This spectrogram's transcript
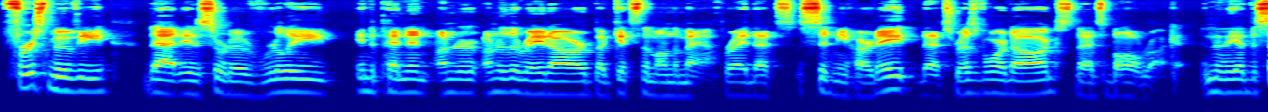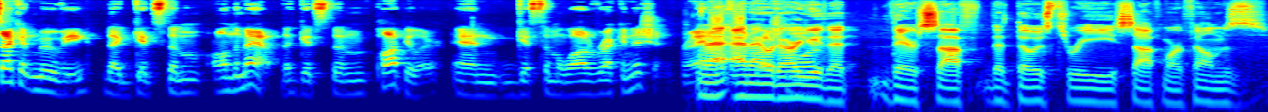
First movie that is sort of really independent, under under the radar, but gets them on the map, right? That's Sydney Hard Eight, that's Reservoir Dogs, that's Bottle Rocket. And then they have the second movie that gets them on the map, that gets them popular and gets them a lot of recognition, right? And I, and I would Rushmore. argue that their soft that those three sophomore films,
